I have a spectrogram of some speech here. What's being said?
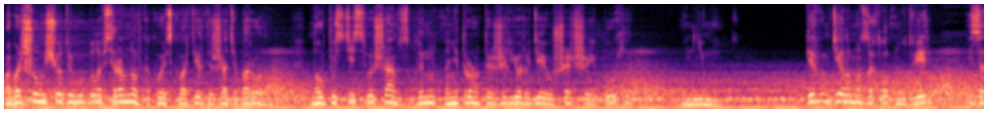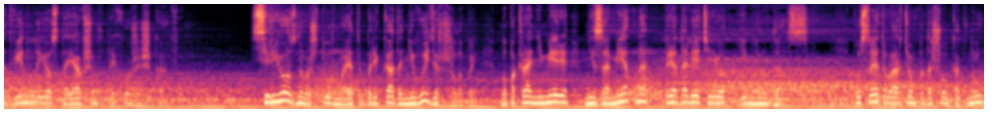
По большому счету ему было все равно, в какой из квартир держать оборону, но упустить свой шанс взглянуть на нетронутое жилье людей ушедшей эпохи он не мог. Первым делом он захлопнул дверь и задвинул ее стоявшим в прихожей шкафом. Серьезного штурма эта баррикада не выдержала бы, но, по крайней мере, незаметно преодолеть ее им не удастся. После этого Артем подошел к окну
